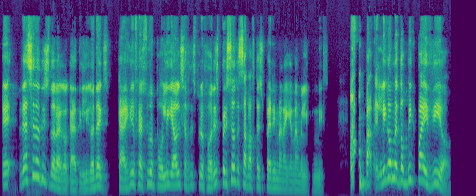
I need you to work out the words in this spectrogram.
Ε, δεν σε ρωτήσω τώρα εγώ κάτι λίγο. Εντάξει, καταρχήν ευχαριστούμε πολύ για όλες αυτές τις πληροφορίες. Περισσότερες από αυτές που περίμενα για να είμαι ειλικρινής. λίγο με το Big Pie 2.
